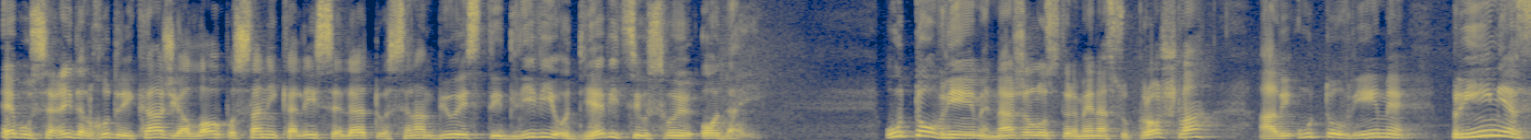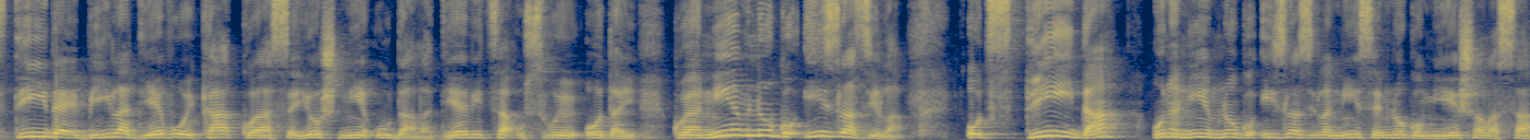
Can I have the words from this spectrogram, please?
Ebu Sa'id al-Hudri kaže Allahu poslanik alihi salatu wasalam bio je stidljiviji od djevice u svojoj odaji. U to vrijeme, nažalost vremena su prošla, ali u to vrijeme primjer stida je bila djevojka koja se još nije udala, djevica u svojoj odaji, koja nije mnogo izlazila od stida, ona nije mnogo izlazila, nije se mnogo miješala sa,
